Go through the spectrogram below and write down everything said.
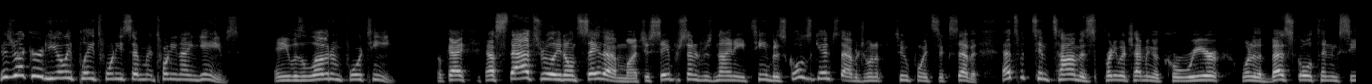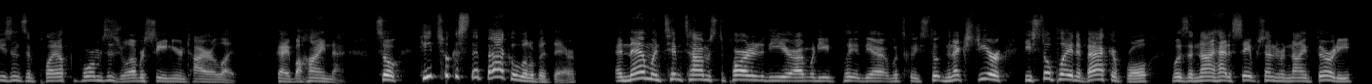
his record, he only played 27, 29 games and he was 11 and 14. Okay. Now, stats really don't say that much. His save percentage was 918, but his goals against average went up to 2.67. That's what Tim Thomas pretty much having a career, one of the best goaltending seasons and playoff performances you'll ever see in your entire life. Okay. Behind that. So he took a step back a little bit there. And then when Tim Thomas departed the year, I when he played the uh, what's he still the next year, he still played in a backup role, was a nine had a save percentage of 930.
